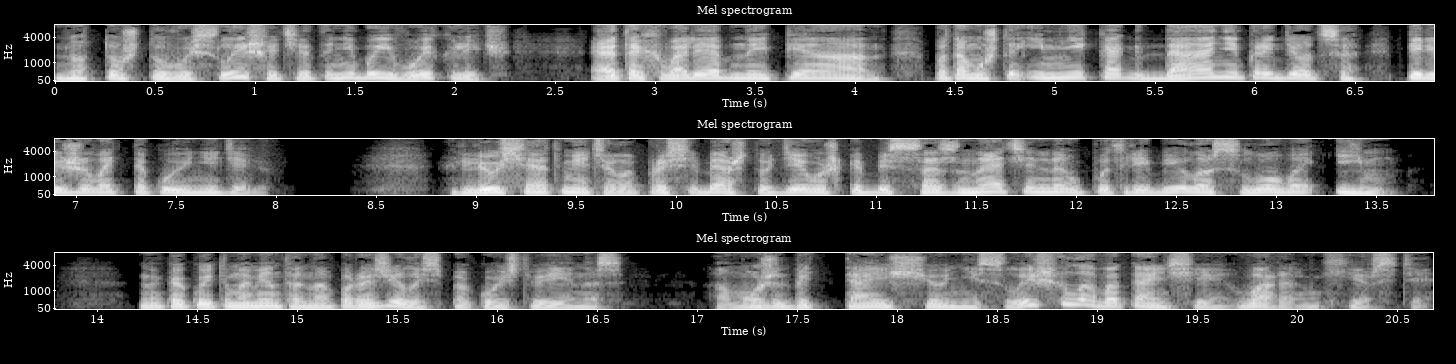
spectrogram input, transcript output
но то, что вы слышите, это не боевой клич. Это хвалебный пиан, потому что им никогда не придется переживать такую неделю. Люся отметила про себя, что девушка бессознательно употребила слово «им». На какой-то момент она поразилась спокойствию Инес. А может быть, та еще не слышала о вакансии в Аренгхерсте?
